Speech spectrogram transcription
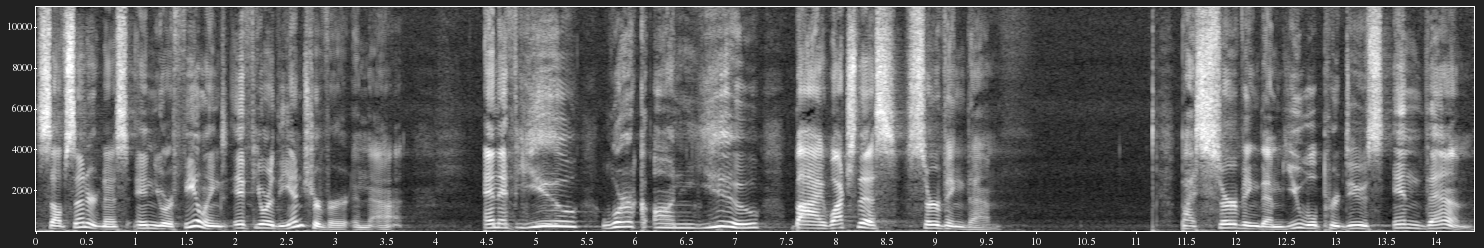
self centeredness in your feelings if you're the introvert in that and if you work on you by, watch this, serving them, by serving them, you will produce in them.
